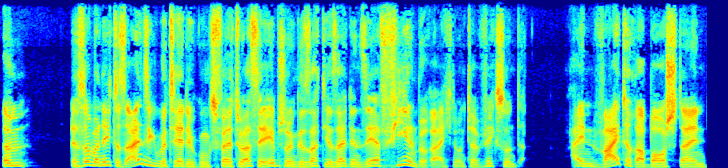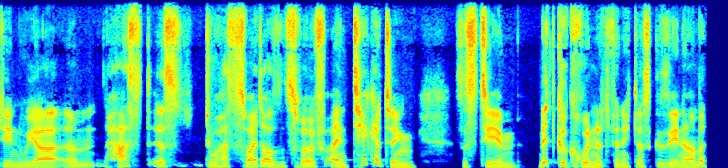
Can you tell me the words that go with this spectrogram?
Ähm, es ist aber nicht das einzige Betätigungsfeld. Du hast ja eben schon gesagt, ihr seid in sehr vielen Bereichen unterwegs und ein weiterer Baustein, den du ja ähm, hast, ist, du hast 2012 ein Ticketing-System mitgegründet, wenn ich das gesehen habe,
